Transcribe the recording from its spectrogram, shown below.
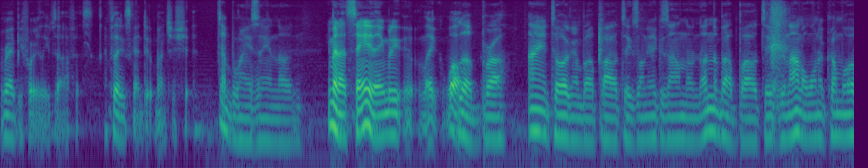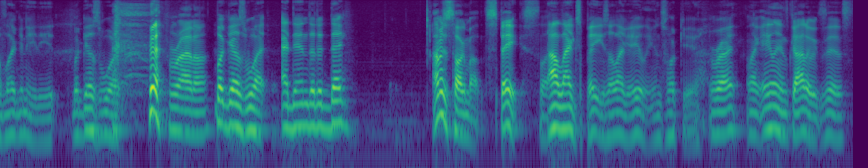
right before he leaves office? I feel like he's gonna do a bunch of shit. That boy ain't saying nothing. He might not say anything, but he like well. Look, bro, I ain't talking about politics on here because I don't know nothing about politics and I don't want to come off like an idiot. But guess what? right on. but guess what? At the end of the day, I'm just talking about space. Like, I like space. I like aliens. Fuck yeah. right? Like aliens got to exist.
